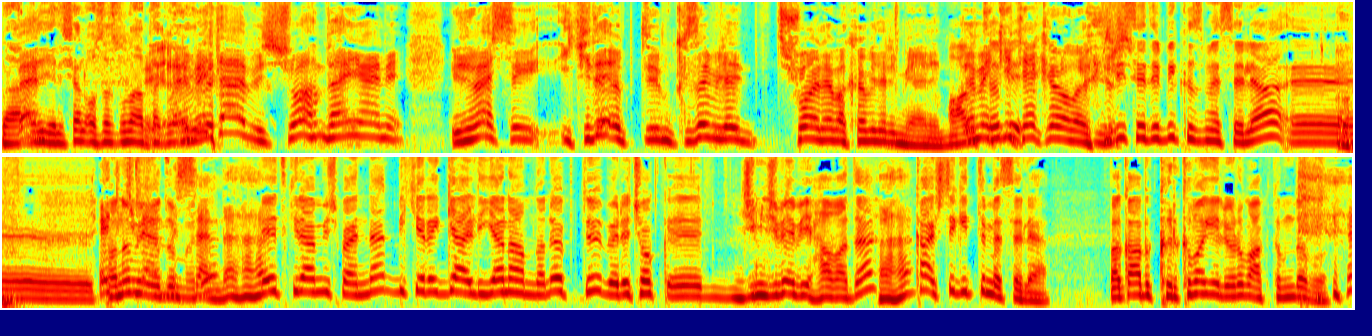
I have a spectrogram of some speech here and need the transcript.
Nadir Ben- gelişen Osasuna atakları gibi. Evet abi şu an ben yani üniversite 2'de öptüğüm kıza bile şöyle bakabilirim yani. Abi Demek ki tabii, tekrar olabilir. Lisede bir kız mesela e, tanımıyordum Etkilenmiş senden. Etkilenmiş benden. Bir kere geldi yanağımdan öptü. Böyle çok e, cimcime bir havada. Kaçtı gitti mesela. Bak abi kırkıma geliyorum aklımda bu.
